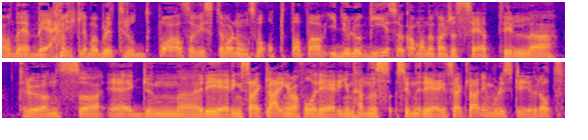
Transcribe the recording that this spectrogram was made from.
og det ber jeg virkelig om å bli trodd på. Altså, hvis det var noen som var opptatt av ideologi, så kan man jo kanskje se til uh, Trøens uh, egen regjeringserklæring, i hvert fall regjeringen hennes sin regjeringserklæring, hvor de skriver at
